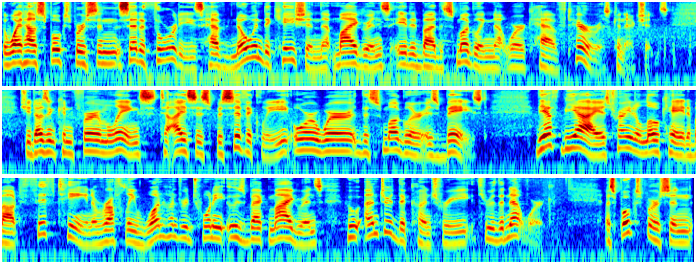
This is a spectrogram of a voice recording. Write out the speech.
The White House spokesperson said authorities have no indication that migrants aided by the smuggling network have terrorist connections. She doesn't confirm links to ISIS specifically or where the smuggler is based. The FBI is trying to locate about 15 of roughly 120 Uzbek migrants who entered the country through the network. A spokesperson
